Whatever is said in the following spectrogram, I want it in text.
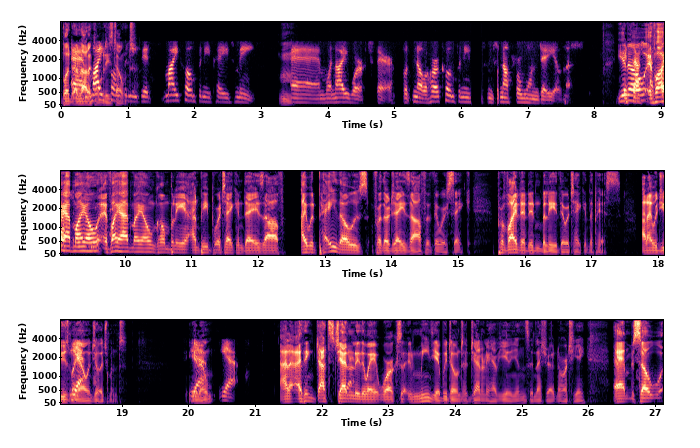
but, but a Um, lot of my companies company don't. Did, my company paid me Mm. um, when I worked there, but no, her company doesn't. Not for one day illness. You if know, if if I had my own, if I had my own company and people were taking days off, I would pay those for their days off if they were sick, provided I didn't believe they were taking the piss, and I would use my Yeah. own judgment. You yeah, know, yeah, and I think that's generally the way it works. In media, we don't generally have unions unless you're at an RTÉ. Um, so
